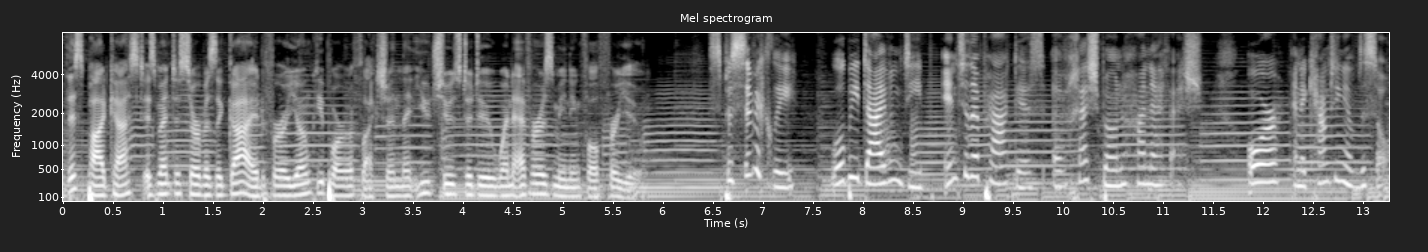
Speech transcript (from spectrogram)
This podcast is meant to serve as a guide for a Yom Kippur reflection that you choose to do whenever is meaningful for you. Specifically, we'll be diving deep into the practice of Cheshbon HaNefesh, or an accounting of the soul.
